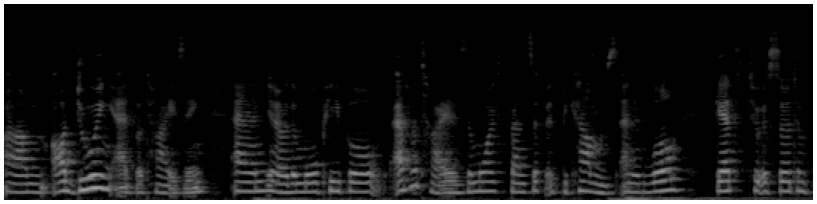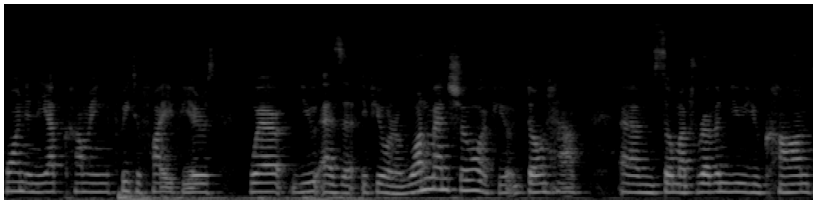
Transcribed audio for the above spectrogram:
um, are doing advertising, and you know the more people advertise, the more expensive it becomes, and it will get to a certain point in the upcoming three to five years where you, as a if you're a one man show, if you don't have um, so much revenue, you can't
